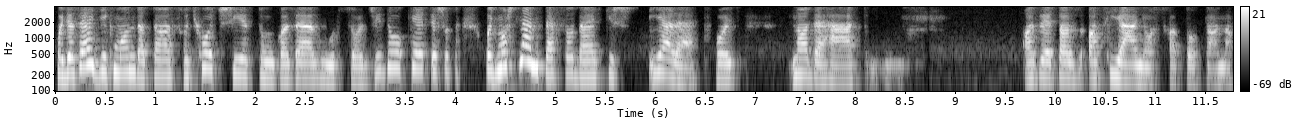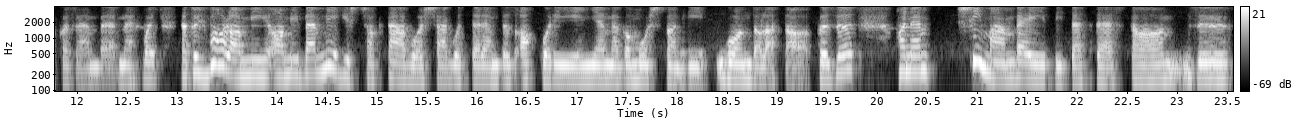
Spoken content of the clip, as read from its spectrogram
hogy az egyik mondata az, hogy hogy sírtunk az elhurcolt zsidókért, és ott, hogy most nem tesz oda egy kis jelet, hogy na de hát azért az, az hiányozhatott annak az embernek. Vagy, tehát, hogy valami, amiben mégiscsak távolságot teremt az akkori énje, meg a mostani gondolata között, hanem simán beépítette ezt az ő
